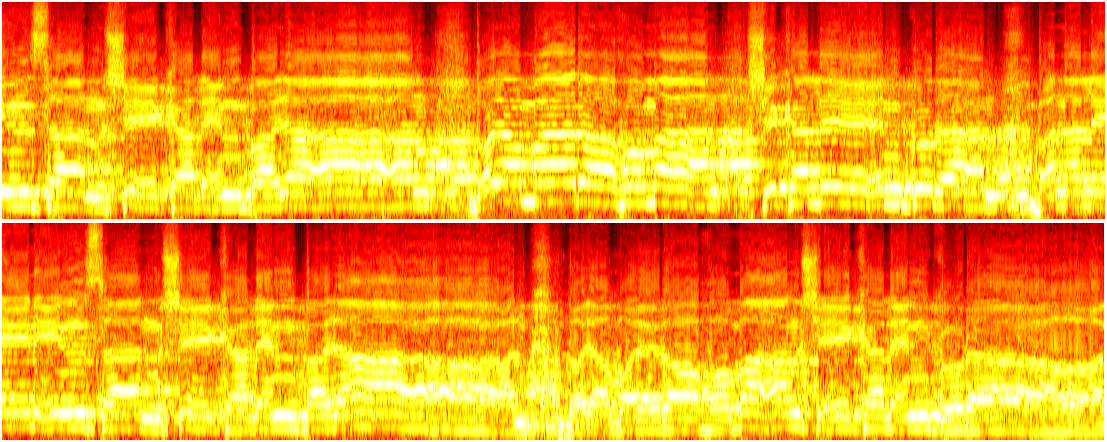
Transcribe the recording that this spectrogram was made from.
ইনসান শেখালেন বায়ান দয়াময় রহমান শেখালেন কোরআন, বানালেন ইনসান শেখালেন বায়ান, দয়াময় রহমান শেখালেন কোরআন,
